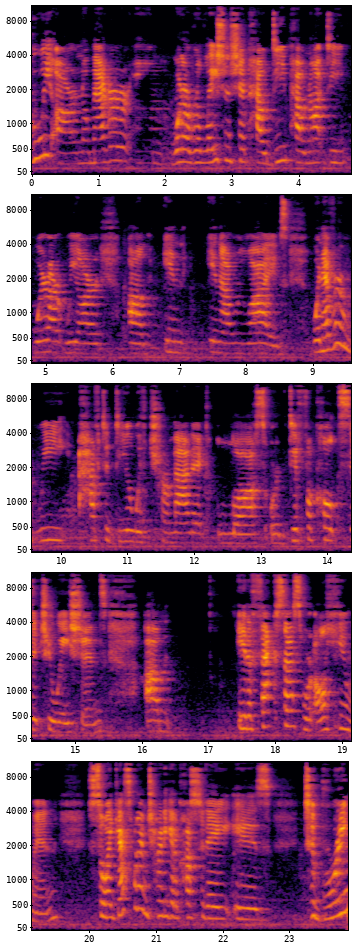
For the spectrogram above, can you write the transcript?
who we are, no matter um, what our relationship, how deep, how not deep, where are, we are um, in in our lives, whenever we have to deal with traumatic loss or difficult situations, um, it affects us. We're all human. So I guess what I'm trying to get across today is to bring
